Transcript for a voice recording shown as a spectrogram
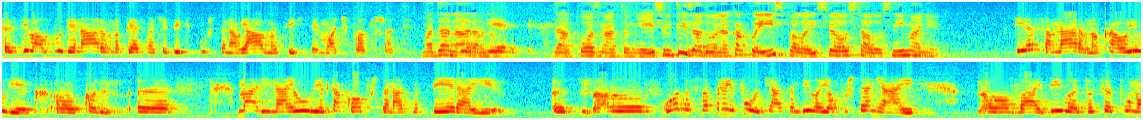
festival bude, naravno, pjesma će biti puštena u javnost, svi ćete moći poslušati. Ma da, naravno. Da, poznato mi je. Jesi li ti zadovoljna kako je ispala i sve ostalo snimanje? Jesam, naravno, kao i uvijek. Kod e, Marina je uvijek tako opuštena atmosfera i u odnosu na prvi put ja sam bila i opuštenija i ovaj, bilo je to sve puno,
